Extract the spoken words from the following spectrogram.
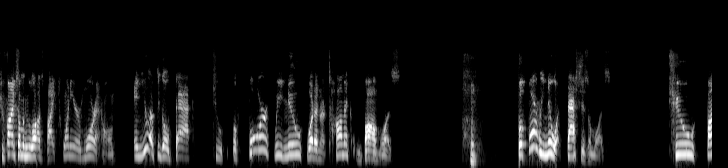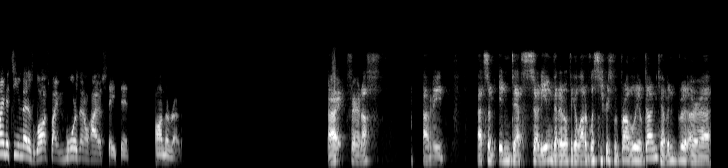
to find someone who lost by 20 or more at home, and you have to go back to before we knew what an atomic bomb was. before we knew what fascism was to find a team that has lost by more than Ohio State did on the road. All right, fair enough. I mean, that's some in-depth studying that I don't think a lot of listeners would probably have done, Kevin. But or uh,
